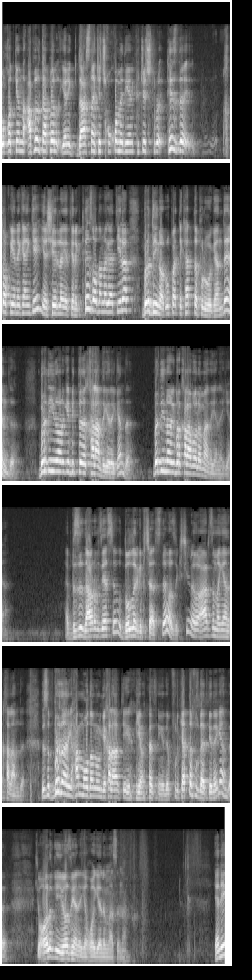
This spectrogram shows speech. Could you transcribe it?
yo'qotganda apil-tapil, ya'ni darsdan kech qolib qolmaydigan ko'chaga chiqib tezda xitob qilgan ekanki, ya'ni she'rlarga aytgan ekan, tez odamlarga aytinglar, 1 dinor, u paytda katta pul bo'lganda endi. 1 dinorga bitta qalam degan ekanda. 1 dinorga bir qalam olaman degan ekan. E, Bizi davrimizga esa dollarga bichasizda hozir kichkina arzimagan qalamda. Desa birdaniga hamma odamlar unga qalam kelgan ekan senga deb pul katta pulda aytgan ekanda. Keyin olib yozgan ekan qolgan emasini. Ya'ni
